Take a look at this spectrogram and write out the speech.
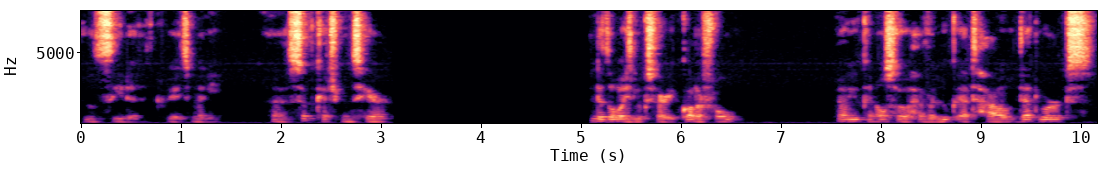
you'll see that it creates many uh, subcatchments here. And it always looks very colorful. Now you can also have a look at how that works.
